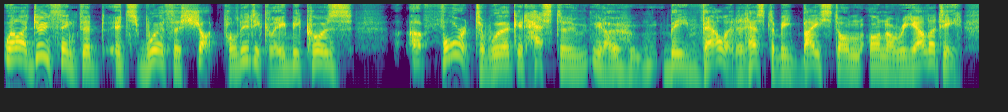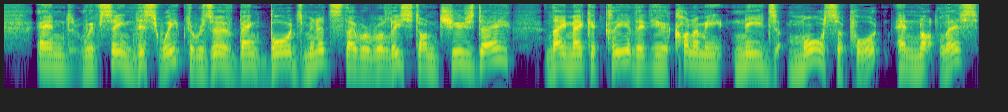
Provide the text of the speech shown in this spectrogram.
Well, I do think that it's worth a shot politically because uh, for it to work, it has to, you know, be valid. It has to be based on, on a reality. And we've seen this week the Reserve Bank board's minutes, they were released on Tuesday, and they make it clear that the economy needs more support and not less.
